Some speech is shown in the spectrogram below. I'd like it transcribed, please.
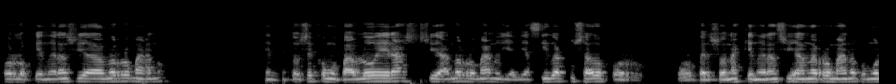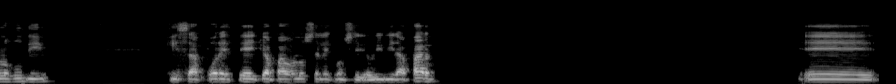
por los que no eran ciudadanos romanos, entonces, como Pablo era ciudadano romano y había sido acusado por, por personas que no eran ciudadanos romanos como los judíos, quizás por este hecho a Pablo se le concedió vivir aparte. Eh,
